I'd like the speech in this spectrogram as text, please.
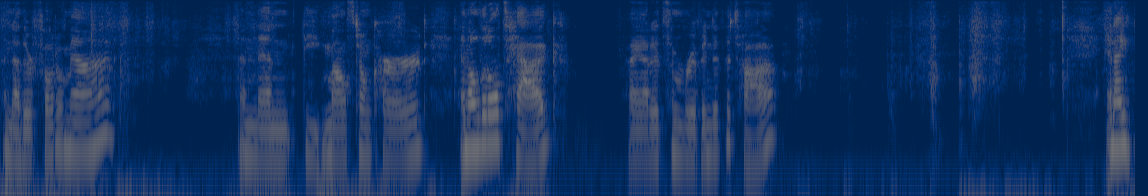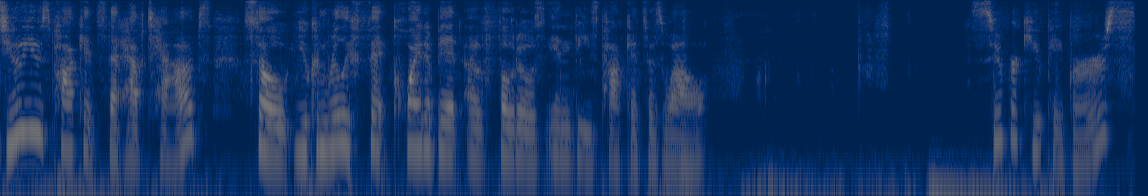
another photo mat, and then the milestone card, and a little tag. I added some ribbon to the top. And I do use pockets that have tabs, so you can really fit quite a bit of photos in these pockets as well. Super cute papers.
